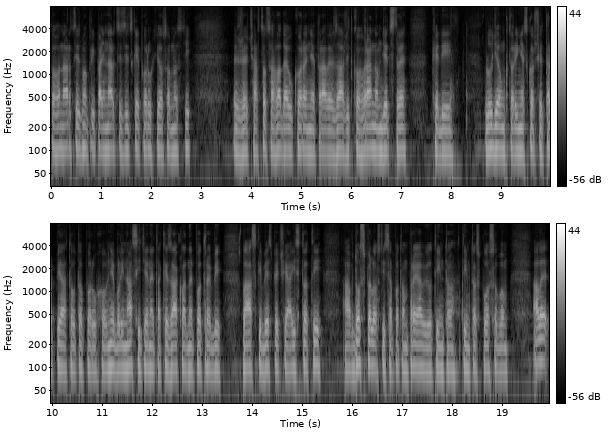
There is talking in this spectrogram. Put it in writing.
toho narcizmu, prípadne narcistickej poruchy osobnosti, že často sa hľadajú korene práve v zážitkoch v rannom detstve, kedy ľuďom, ktorí neskôršie trpia touto poruchou, neboli nasýtené také základné potreby lásky, bezpečia a istoty a v dospelosti sa potom prejavujú týmto, týmto spôsobom. Ale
